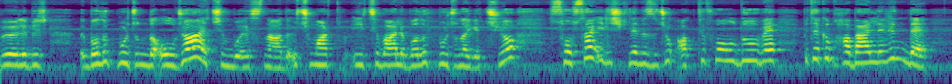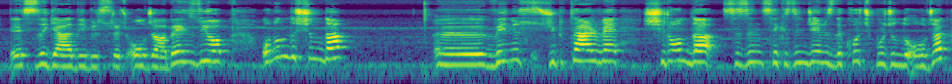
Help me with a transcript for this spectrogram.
böyle bir balık burcunda olacağı için bu esnada 3 Mart itibariyle balık burcuna geçiyor. Sosyal ilişkilerinizin çok aktif olduğu ve bir takım haberlerin de e, size geldiği bir süreç olacağı benziyor. Onun dışında e, Venüs, Jüpiter ve Şiron da sizin 8. evinizde Koç burcunda olacak.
